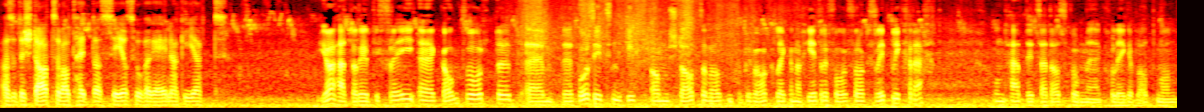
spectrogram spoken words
also der Staatsanwalt hat da sehr souverän agiert. Ja, hat da relativ frei äh, geantwortet. Ähm, der Vorsitzende gibt am Staatsanwalt und dem Privatkläger nach jeder Vorfrage das Replikrecht und hat jetzt auch das vom äh, Kollegen Blattmann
